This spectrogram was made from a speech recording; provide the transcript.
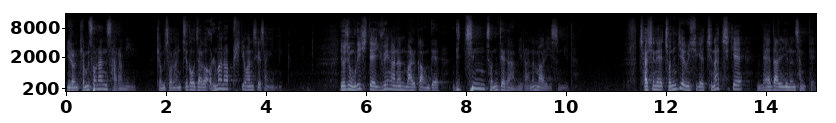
이런 겸손한 사람이 겸손한 지도자가 얼마나 필요한 세상입니까? 요즘 우리 시대에 유행하는 말 가운데 미친 존재감이라는 말이 있습니다. 자신의 존재 의식에 지나치게 매달리는 상태.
